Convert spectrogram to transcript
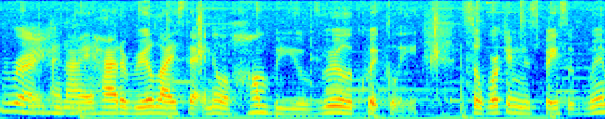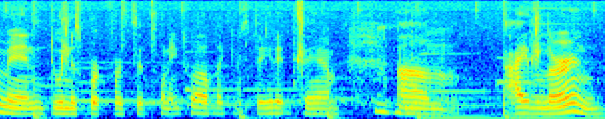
Right. And I had to realize that, and it will humble you real quickly. So working in the space with women, doing this work for since 2012, like you stated, Sam, Mm-hmm. um, I learned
